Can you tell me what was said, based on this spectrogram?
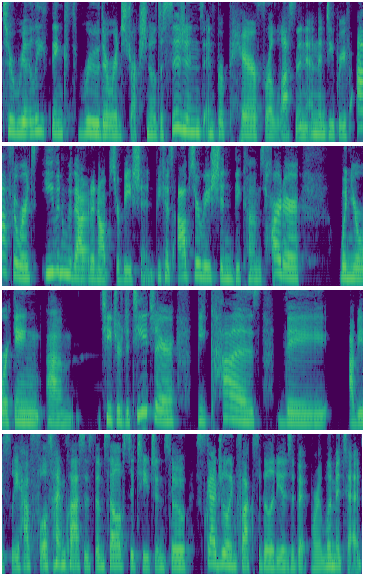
to really think through their instructional decisions and prepare for a lesson and then debrief afterwards, even without an observation, because observation becomes harder when you're working um, teacher to teacher because they obviously have full time classes themselves to teach. And so scheduling flexibility is a bit more limited.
